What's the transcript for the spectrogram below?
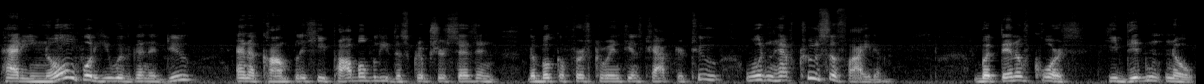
Had he known what he was going to do and accomplish, he probably, the scripture says in the book of First Corinthians, chapter 2, wouldn't have crucified him. But then, of course, he didn't know.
